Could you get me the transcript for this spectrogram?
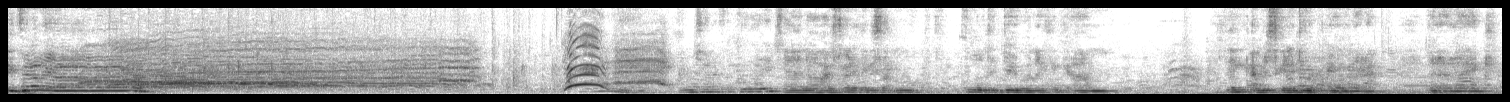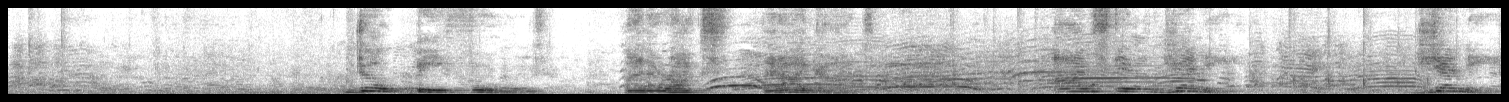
I'm Jennifer Coolidge, and uh, I was trying to think of something cool to do, and I think um, I think I'm just gonna do a poem that I, that I like. Don't be fooled by the rocks that I got. I'm still Jenny. Jenny.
